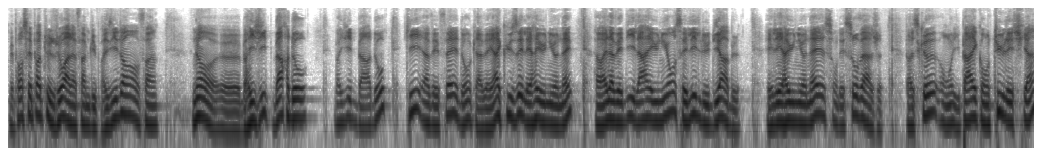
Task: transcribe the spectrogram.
Mais pensez pas toujours à la femme du président, enfin. Non, euh, Brigitte Bardot. Brigitte Bardot, qui avait fait, donc, avait accusé les Réunionnais. Alors, elle avait dit, la Réunion, c'est l'île du diable. Et les Réunionnais sont des sauvages. Parce que, il paraît qu'on tue les chiens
